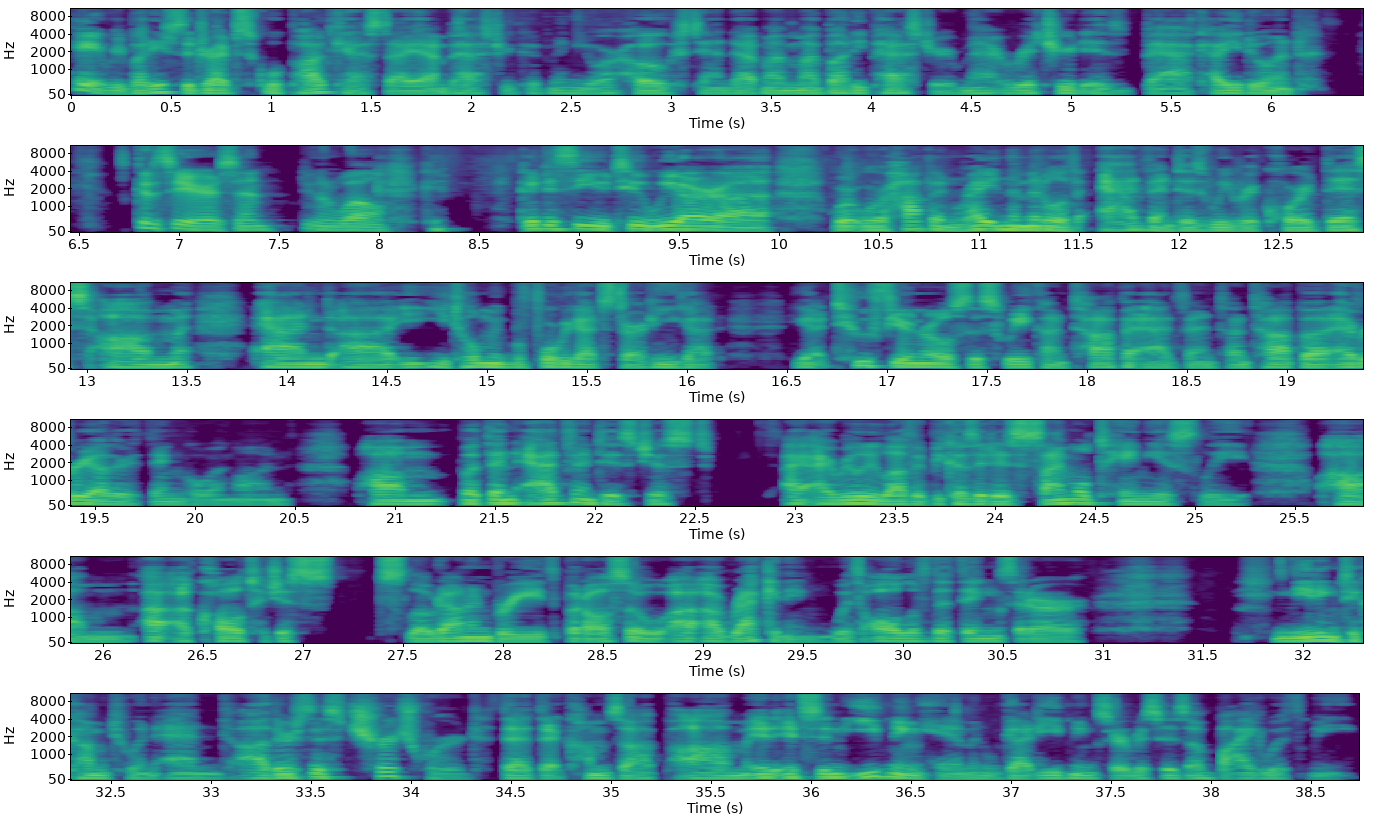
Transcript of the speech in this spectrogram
Hey, everybody, it's the Drive to School podcast. I am Pastor Goodman, your host, and uh, my, my buddy, Pastor Matt Richard, is back. How you doing? It's good to see you, Harrison. Doing well. Good. Good to see you too. We are uh, we're, we're hopping right in the middle of Advent as we record this. Um, and uh, you told me before we got started, you got you got two funerals this week on top of Advent, on top of every other thing going on. Um, but then Advent is just I, I, really love it because it is simultaneously um, a, a call to just slow down and breathe, but also a, a reckoning with all of the things that are needing to come to an end. Uh, there's this church word that that comes up. Um, it, it's an evening hymn, and we've got evening services. Abide with me,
